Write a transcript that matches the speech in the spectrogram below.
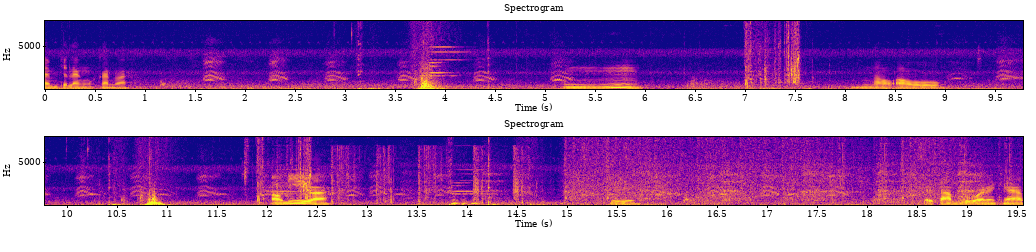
อะไรมันจะแรงกว่ากันวะ อืม เราเอา เอานี่ดีกว่ะโอเค ไปตามรั้วนะครับ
